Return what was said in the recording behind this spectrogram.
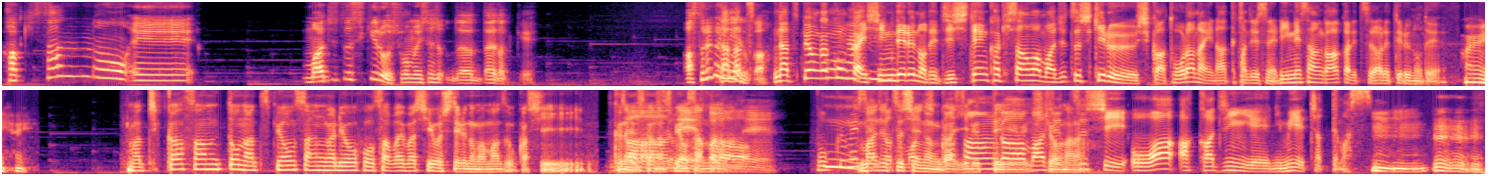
柿さんの、えー、魔術スキルを証明した人、だ誰だっけ？あ、それがいないのか。夏ぴょんが今回死んでるので実視点柿さんは魔術スキルしか通らないなって感じですねリンネさんが赤で釣られてるのではいはい。まちかさんと夏ぴょんさんが両方サバイバー使用してるのがまずおかしくないですか？夏ぴょんさんねの。ね僕目線だ魔と術師のがいるっていう松川さんが魔主張なら術師は赤陣営に見えちゃってますうんうん。うんうんうん。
